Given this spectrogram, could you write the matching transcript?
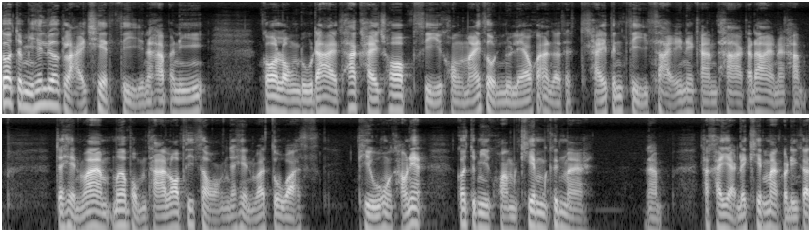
ก็จะมีให้เลือกหลายเฉดสีนะครับ อันนี้ก็ลองดูได้ ถ้าใครชอบสีของไม้สนอยู่แล้วก็อาจจะใช้เป็นสีใสในการทาก็ได้นะครับ จะเห็นว่าเมื่อผมทารอบที่สองจะเห็นว่าตัวผิวของเขาเนี่ยก็จะมีความเข้มขึ้นมานะครับ ถ้าใครอยากได้เข้มมากกว่านี้ก็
